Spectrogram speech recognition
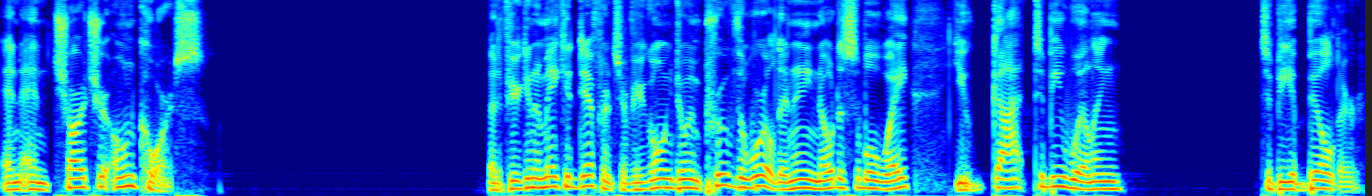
and, and chart your own course. But if you're going to make a difference, if you're going to improve the world in any noticeable way, you've got to be willing to be a builder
